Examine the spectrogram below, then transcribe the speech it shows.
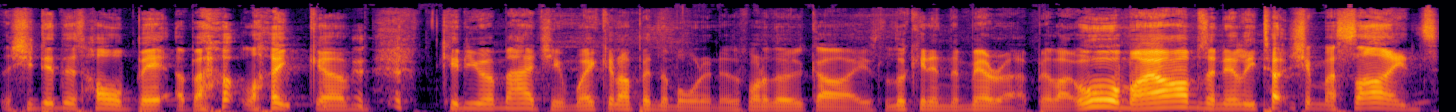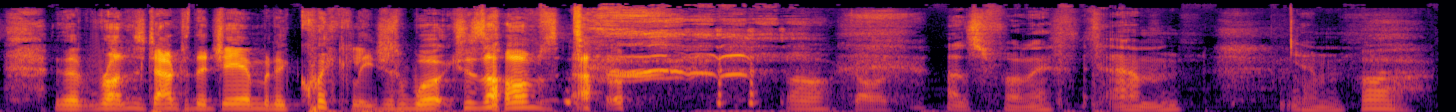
And she did this whole bit about like, um, can you imagine waking up in the morning as one of those guys looking in the mirror, be like, "Oh, my arms are nearly touching my sides," and then runs down to the gym and quickly just works his arms out. oh god. That's funny. Um, yeah.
